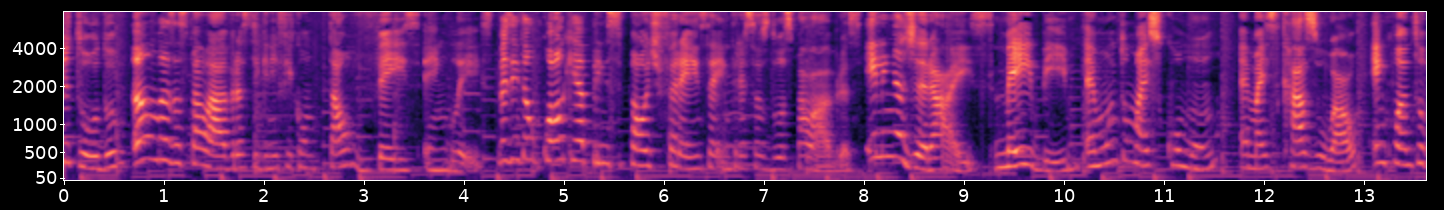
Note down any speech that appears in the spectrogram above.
De tudo, ambas as palavras significam talvez em inglês. Mas então qual que é a principal diferença entre essas duas palavras? Em linhas gerais, maybe é muito mais comum, é mais casual, enquanto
